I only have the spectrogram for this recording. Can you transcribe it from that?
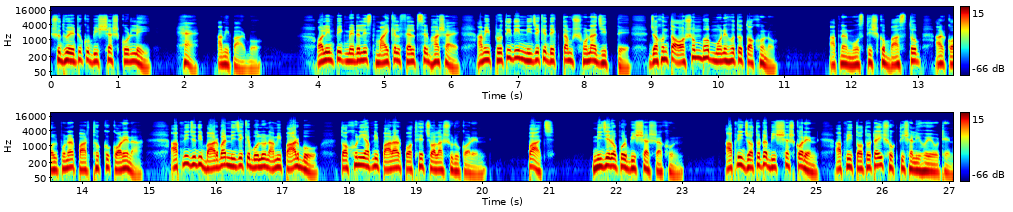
শুধু এটুকু বিশ্বাস করলেই হ্যাঁ আমি পারব। অলিম্পিক মেডালিস্ট মাইকেল ফেল্পসের ভাষায়, আমি প্রতিদিন নিজেকে দেখতাম সোনা জিততে, যখন তা অসম্ভব মনে হতো তখনও। আপনার মস্তিষ্ক বাস্তব আর কল্পনার পার্থক্য করে না। আপনি যদি বারবার নিজেকে বলুন, আমি পারব, তখনই আপনি পারার পথে চলা শুরু করেন। পাঁচ নিজের ওপর বিশ্বাস রাখুন। আপনি যতটা বিশ্বাস করেন, আপনি ততটাই শক্তিশালী হয়ে ওঠেন,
